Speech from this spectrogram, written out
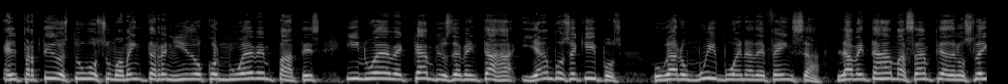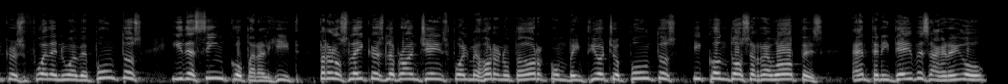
El partido estuvo sumamente reñido con nueve empates y nueve cambios de ventaja y ambos equipos jugaron muy buena defensa. La ventaja más amplia de los Lakers fue de nueve puntos y de cinco para el Heat. Para los Lakers, LeBron James fue el mejor anotador con 28 puntos y con 12 rebotes. Anthony Davis agregó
